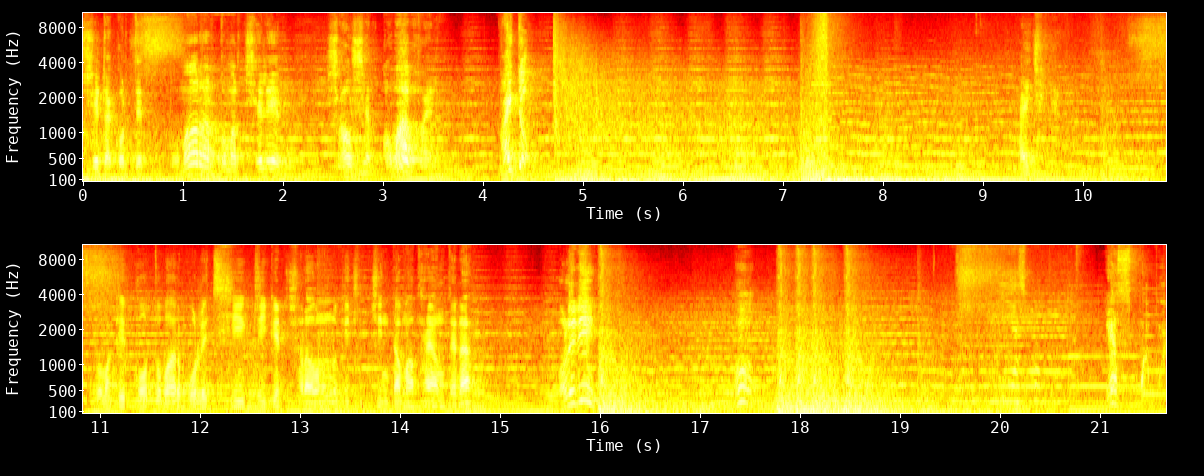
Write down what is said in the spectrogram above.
সেটা করতে তোমার আর তোমার ছেলের সাহসের অভাব হয় না। তাই তো? তোমাকে কতবার বলেছি ক্রিকেট ছাড়া অন্য কিছু চিন্তা মাথায় আনতে না? বলিনি ইয়েস বাবা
